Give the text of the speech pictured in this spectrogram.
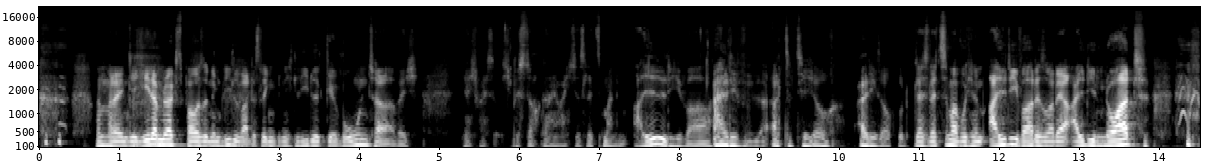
Und man in jeder Mittagspause in dem Lidl war, deswegen bin ich Lidl gewohnter, aber ich, ja, ich weiß, ich wüsste auch gar nicht, wann ich das letzte Mal einem Aldi war. Aldi akzeptiere ich auch. Aldi ist auch gut. Das letzte Mal, wo ich in einem Aldi war, das war der Aldi Nord.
